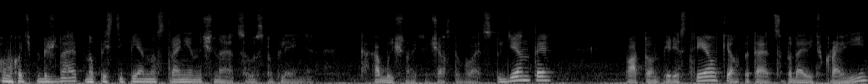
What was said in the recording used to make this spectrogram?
Он хоть и побеждает, но постепенно в стране начинаются выступления. Как обычно, эти часто бывают студенты, потом перестрелки, он пытается подавить в крови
